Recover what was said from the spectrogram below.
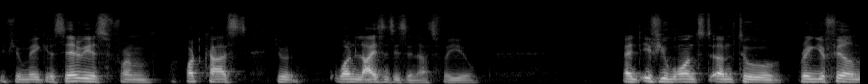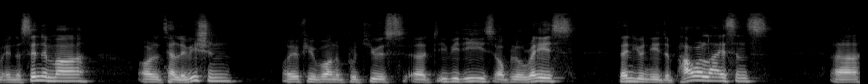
If you make a series from podcasts, you, one license is enough for you. And if you want um, to bring your film in the cinema or the television, or if you want to produce uh, DVDs or Blu-rays, then you need a power license. Uh,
